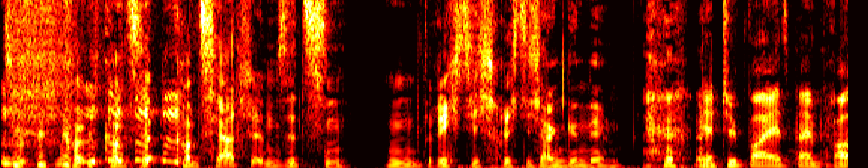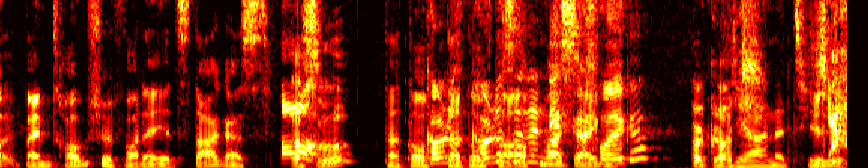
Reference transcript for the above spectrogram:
so Kon Konzer Konzerte im Sitzen. Hm, richtig, richtig angenehm. Der Typ war jetzt beim, beim Traumschiff, war der jetzt Stargast. Ach so? Da doch, Kommt, da kommt das in der mal nächsten geigen. Folge? Oh Gott. Ja, natürlich.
